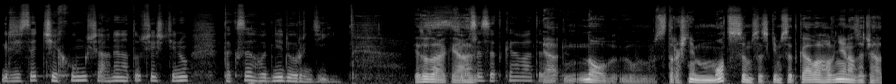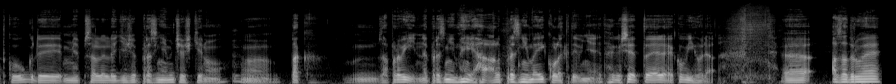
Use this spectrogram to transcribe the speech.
když se Čechům šáhne na tu češtinu, tak se hodně durdí. Je to tak, já, se setkáváte já, taky? no, strašně moc jsem se s tím setkával, hlavně na začátku, kdy mě psali lidi, že przním češtinu. Mm-hmm. Tak mm, za prvý, neprzníme já, ale przníme i kolektivně, takže to je jako výhoda. A za druhé,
